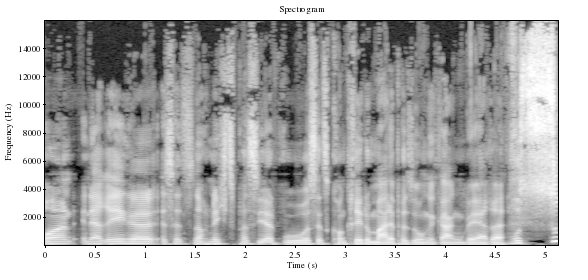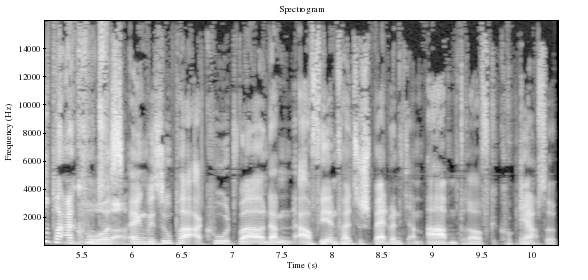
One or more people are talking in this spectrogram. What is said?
Und in der Regel ist jetzt noch nichts passiert, wo es jetzt konkret um meine Person gegangen wäre wo es super akut wo es war. irgendwie super akut war und dann auf jeden Fall zu spät, wenn ich am Abend drauf geguckt Ja. habe. So,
